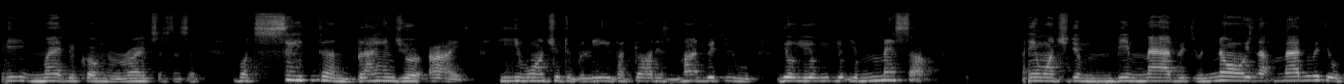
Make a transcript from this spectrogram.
He might become the righteousness of, but Satan blinds your eyes. He wants you to believe that God is mad with you. You, you, you, you mess up. And he wants you to be mad with you. No, he's not mad with you.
